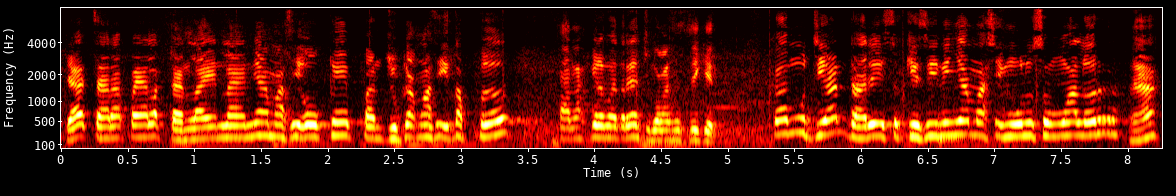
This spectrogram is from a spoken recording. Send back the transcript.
ya cara pelek dan lain-lainnya masih oke ban juga masih tebel karena kilometernya juga masih sedikit. Kemudian dari segi sininya masih mulus semua lur. Nah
